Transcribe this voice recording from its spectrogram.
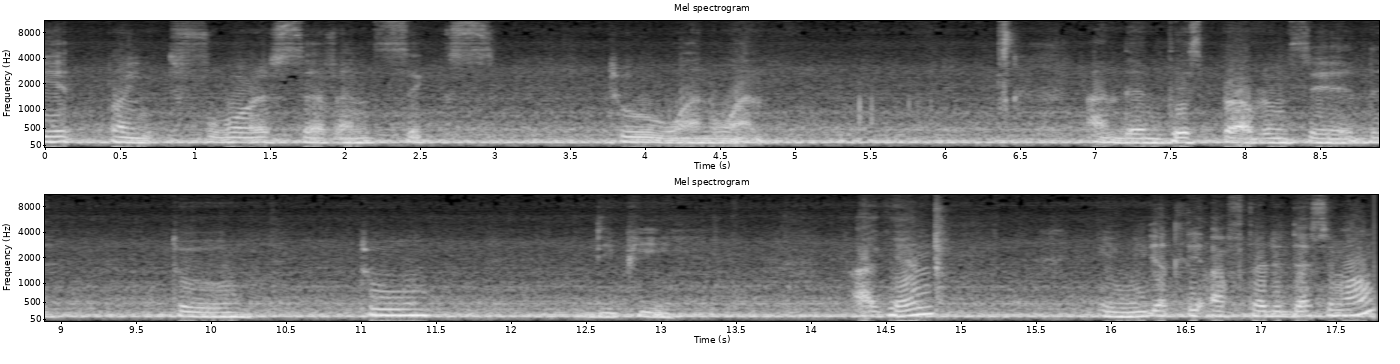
8.476211 and then this problem said to 2 dp again immediately after the decimal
